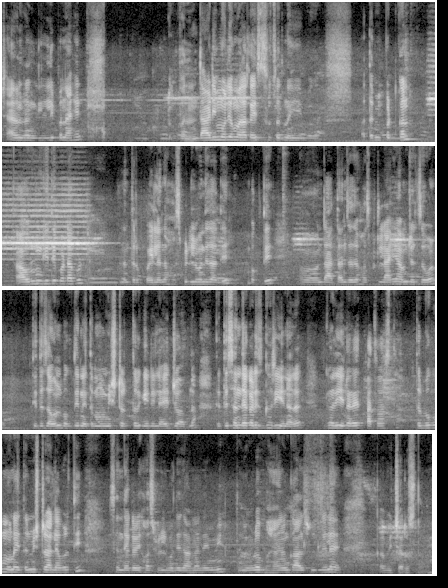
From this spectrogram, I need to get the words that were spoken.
छान रंगलेली पण आहे. पण दाढीमुळे मला काही सुचत नाही आहे बघा. आता मी पटकन आवरून घेते पटापट. नंतर पहिल्यांदा हॉस्पिटलमध्ये जाते बघते. दातांचं जे हॉस्पिटल आहे आमच्याजवळ तिथे जाऊन बघते नाही तर मग मिस्टर तर गेलेले आहेत जॉबला. तर ते संध्याकाळीच घरी येणार आहेत. घरी येणार आहेत पाच वाजता. तर बघू मग नाही तर मिस्टर आल्यावरती संध्याकाळी हॉस्पिटलमध्ये जाणार आहे मी. तर एवढं भयानक गाल सुजलेलं आहे का विचारूच नका.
